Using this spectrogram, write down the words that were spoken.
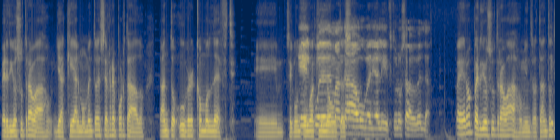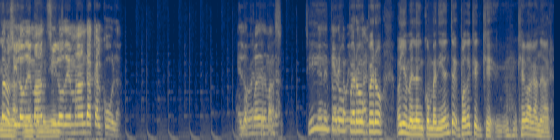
perdió su trabajo, ya que al momento de ser reportado, tanto Uber como Lyft, eh, según tengo aquí puede demandar a Uber y a Lyft, tú lo sabes, ¿verdad? Pero perdió su trabajo, mientras tanto tiene Pero si, lo demanda, si lo demanda, calcula. Él lo puede demandar. Sí, pero, pero, pero, óyeme, lo inconveniente, puede que, que, va a ganar.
